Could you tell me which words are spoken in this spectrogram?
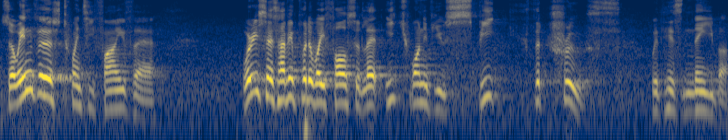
So in verse 25 there, where he says, having put away falsehood, let each one of you speak the truth with his neighbor.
